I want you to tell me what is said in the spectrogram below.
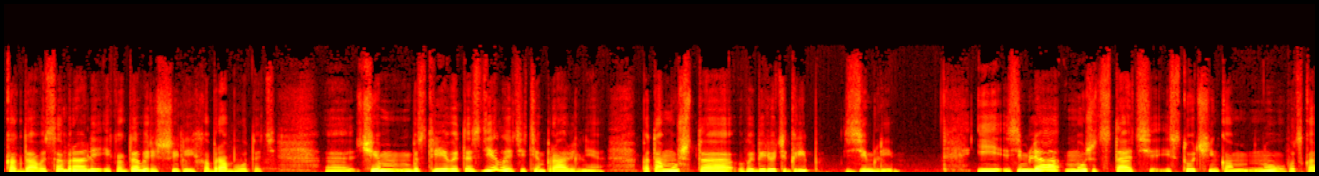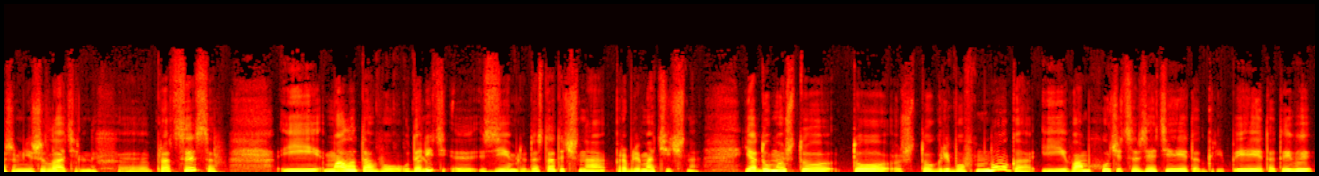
когда вы собрали и когда вы решили их обработать. Чем быстрее вы это сделаете, тем правильнее, потому что вы берете гриб, земли. И Земля может стать источником, ну, вот скажем, нежелательных э, процессов. И мало того, удалить э, Землю достаточно проблематично. Я думаю, что то, что грибов много, и вам хочется взять и этот гриб, и этот, и вы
